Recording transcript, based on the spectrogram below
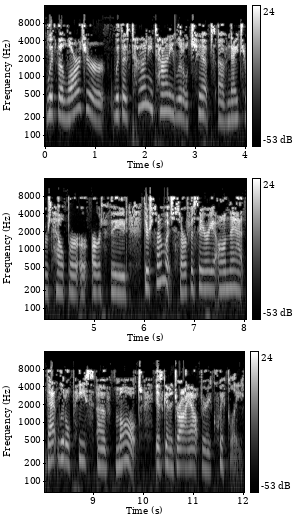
with the larger, with those tiny, tiny little chips of nature's helper or earth food, there's so much surface area on that. That little piece of mulch is going to dry out very quickly.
